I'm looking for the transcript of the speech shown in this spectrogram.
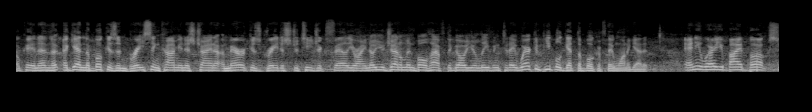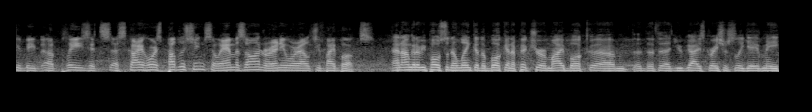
Okay, and then the, again, the book is Embracing Communist China, America's Greatest Strategic Failure. I know you gentlemen both have to go. You're leaving today. Where can people get the book if they want to get it? Anywhere you buy books, you'd be uh, pleased. It's uh, Skyhorse Publishing, so Amazon or anywhere else you buy books. And I'm going to be posting a link of the book and a picture of my book um, that, that you guys graciously gave me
